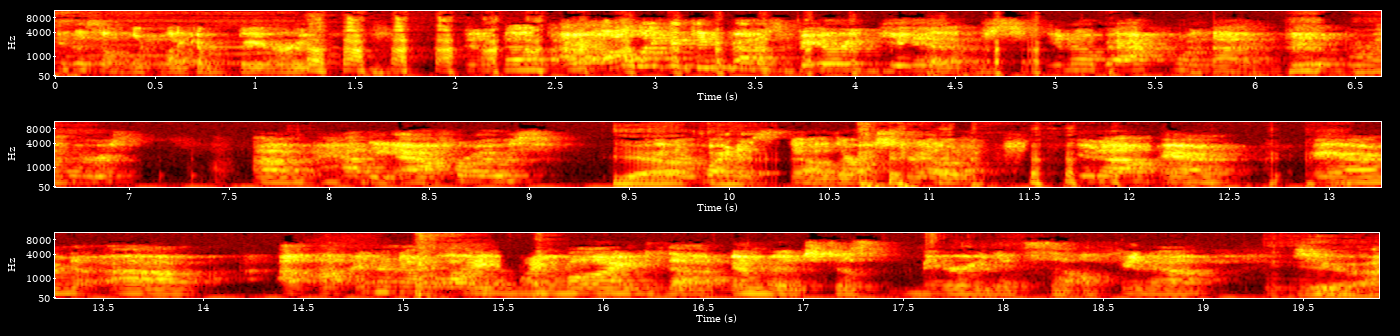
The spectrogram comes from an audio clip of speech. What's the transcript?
He doesn't look like a Barry. you know, I, all I can think about is Barry Gibbs. You know, back when the Gibb brothers um, had the afros. Yeah. they're white as snow. They're Australian. you know, and and um, I, I don't know why in my mind that image just married itself. You know, to Yeah.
